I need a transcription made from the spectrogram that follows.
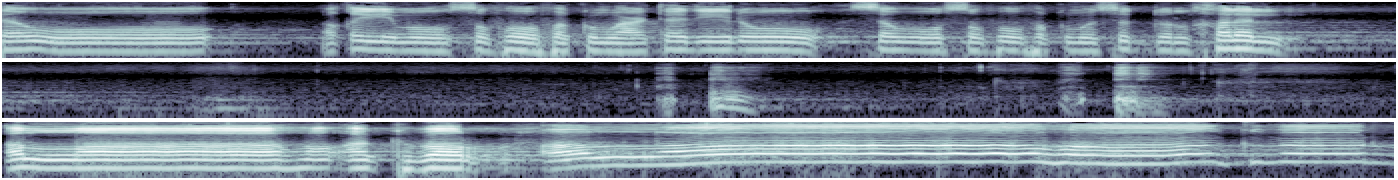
استووا أقيموا صفوفكم واعتدلوا سووا صفوفكم وسدوا الخلل. الله أكبر. الله أكبر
